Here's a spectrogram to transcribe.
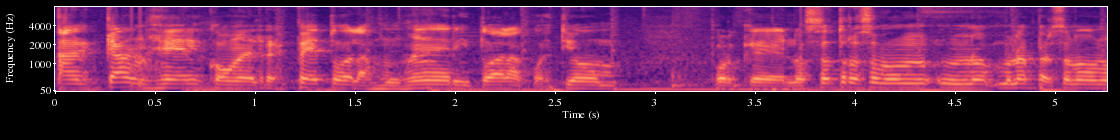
Arcángel con el respeto de las mujeres y toda la cuestión. Porque nosotros somos una, una persona, no-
